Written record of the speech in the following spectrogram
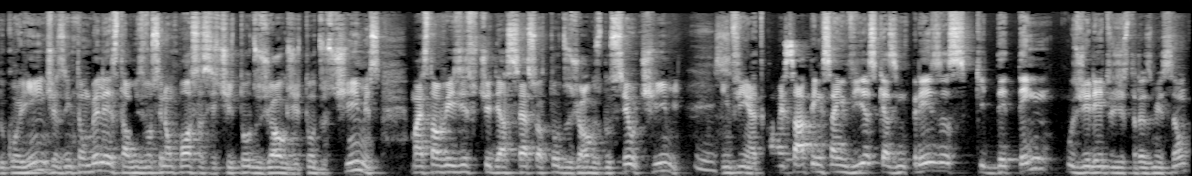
do Corinthians, então beleza, talvez você não possa assistir todos os jogos de todos os times, mas talvez isso te dê acesso a todos os jogos do seu time. Isso. Enfim, é começar a pensar em vias que as empresas que detêm os direitos de transmissão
